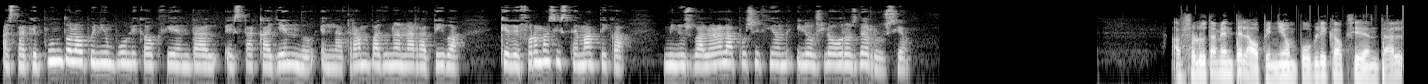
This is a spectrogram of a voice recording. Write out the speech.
¿Hasta qué punto la opinión pública occidental está cayendo en la trampa de una narrativa que de forma sistemática minusvalora la posición y los logros de Rusia? Absolutamente la opinión pública occidental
